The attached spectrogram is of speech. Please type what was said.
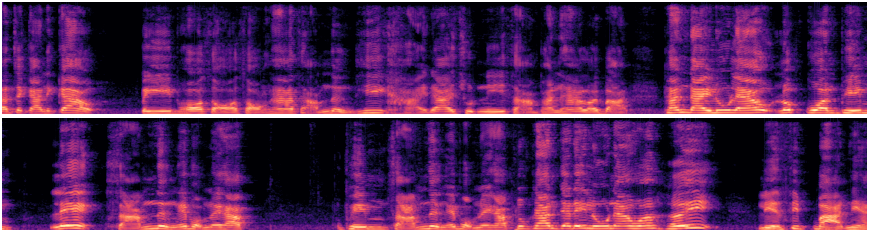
รัชกาลที่9ปีพศ2531 ที่ขายได้ชุดนี้ 3,500 บาท ท่านใดรู้แล้วรบกวนพิมพ์เลข 31 ให้ผมนะครับ พิมพ์ 31 ให้ผมนะครับ ทุกท่านจะได้รู้นะว่า เฮ้ย เหรียญ 10 บาทเนี่ย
